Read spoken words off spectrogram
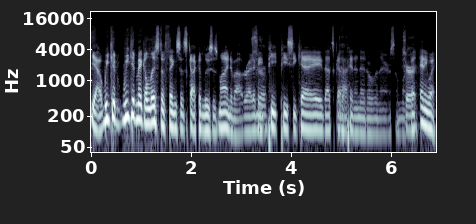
Yeah, we could we could make a list of things that Scott could lose his mind about, right? Sure. I mean, Pete PCK, that's got yeah. a pin in it over there somewhere. Sure. But anyway,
